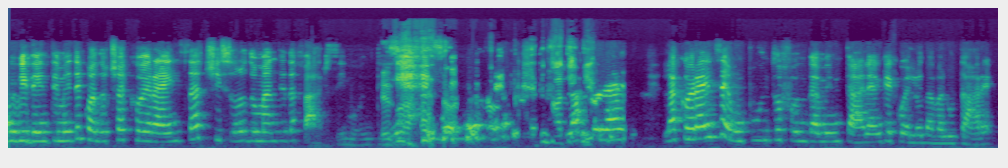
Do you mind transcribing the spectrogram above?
evidentemente quando c'è coerenza ci sono domande da farsi, Monti. Esatto, esatto. Infatti, la, coerenza, la, coerenza è un punto fondamentale, anche quello da valutare.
